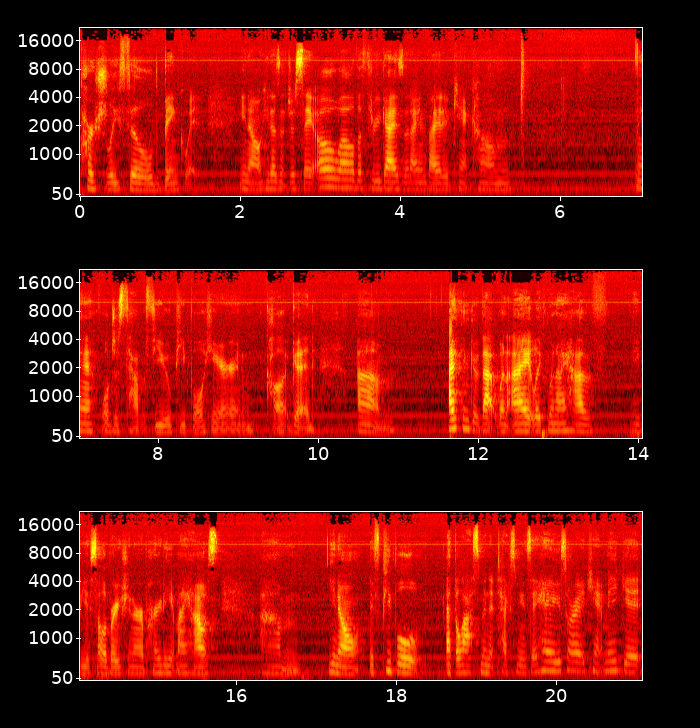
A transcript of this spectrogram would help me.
partially filled banquet. You know, he doesn't just say, "Oh well, the three guys that I invited can't come. Yeah, we'll just have a few people here and call it good." Um, I think of that when I like when I have maybe a celebration or a party at my house. Um, you know, if people at the last minute text me and say, "Hey, sorry I can't make it,"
